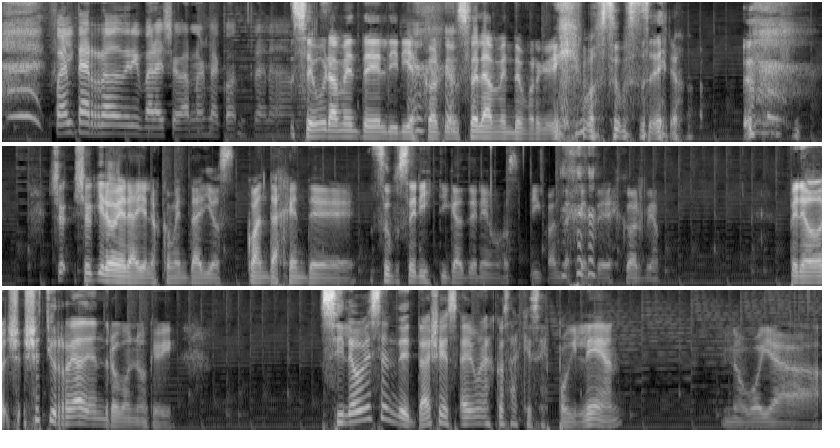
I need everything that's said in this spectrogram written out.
Falta Rodri para llevarnos la contra. Nada Seguramente él diría Scorpion solamente porque dijimos Sub-Zero. Yo, quiero ver ahí en los comentarios cuánta gente subserística tenemos y cuánta gente de Scorpion. Pero yo, estoy re adentro con lo que vi. Si lo ves en detalles, hay algunas cosas que se spoilean. No voy a,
